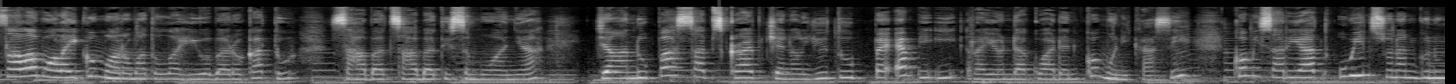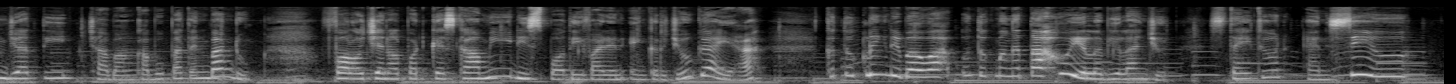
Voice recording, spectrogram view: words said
Assalamualaikum warahmatullahi wabarakatuh Sahabat-sahabati semuanya. Jangan lupa subscribe channel Youtube PMII Rayon Dakwah dan Komunikasi Komisariat UIN Sunan Gunung Jati Cabang Kabupaten Bandung. Follow channel podcast kami di Spotify dan Anchor juga ya. Ketuk link di bawah untuk mengetahui lebih lanjut. Stay tuned and see you.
